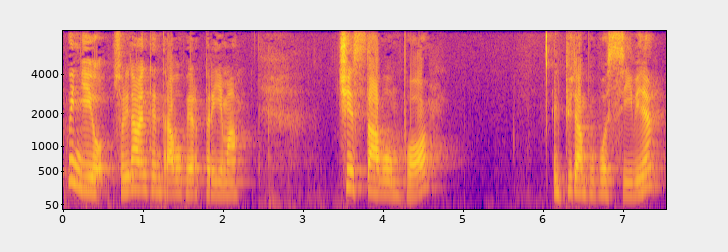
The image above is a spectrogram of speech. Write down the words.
Quindi io solitamente entravo per prima, ci stavo un po', il più tempo possibile,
